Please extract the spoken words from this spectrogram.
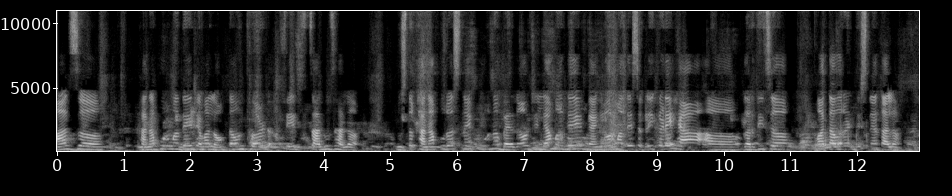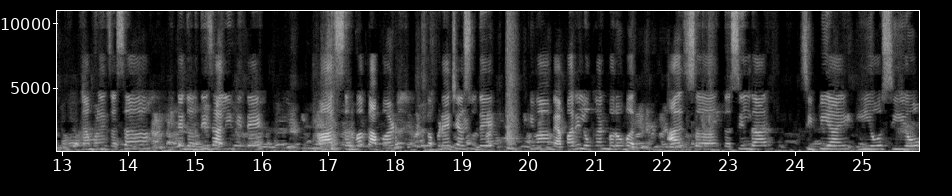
आज खानापूरमध्ये जेव्हा लॉकडाऊन थर्ड फेज चालू झालं नुसतं खानापूरच नाही पूर्ण बेळगाव जिल्ह्यामध्ये बँगलोरमध्ये सगळीकडे ह्या गर्दीचं वातावरण दिसण्यात आलं. त्यामुळे जसं तिथे गर्दी झाली तिथे आज सर्व कापड कपड्याचे असू दे किंवा व्यापारी लोकांबरोबर आज अ, तहसीलदार सीपीआय ईओ ओ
